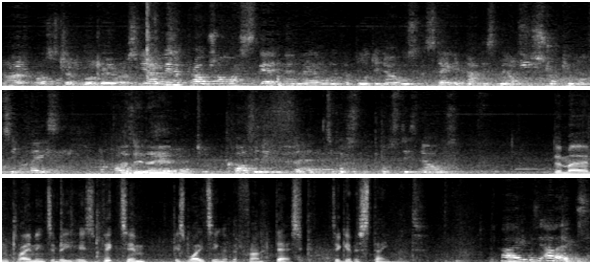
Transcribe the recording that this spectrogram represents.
Yeah, I've been approached on Westgate and Mail with a bloody nose stating that this man has struck him once in the face. Causing, causing him uh, to bust, bust his nose. The man claiming to be his victim is waiting at the front desk to give a statement. Hi, is it Alex?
